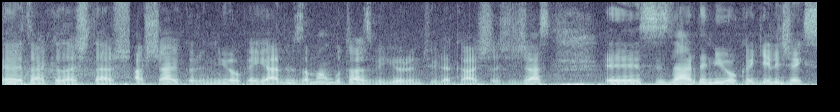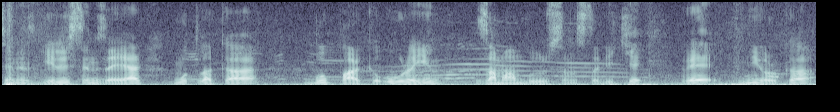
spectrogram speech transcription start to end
Evet arkadaşlar aşağı yukarı New York'a geldiğimiz zaman bu tarz bir görüntüyle karşılaşacağız. Ee, sizler de New York'a gelecekseniz, gelirseniz eğer mutlaka bu parka uğrayın zaman bulursanız tabii ki ve New York'a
